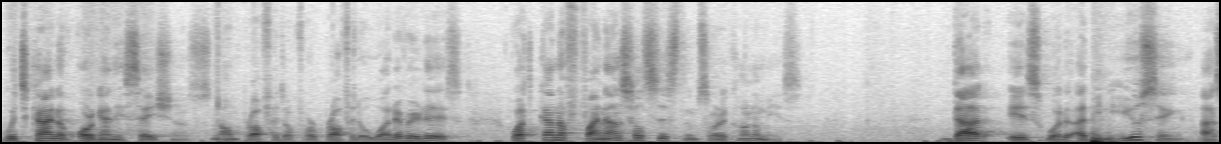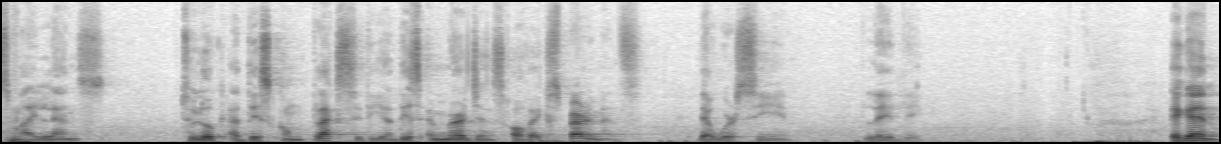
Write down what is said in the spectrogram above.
which kind of organizations, nonprofit or for profit or whatever it is, what kind of financial systems or economies. That is what I've been using as my lens to look at this complexity and this emergence of experiments that we're seeing lately. Again,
